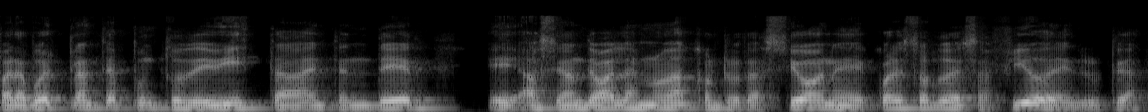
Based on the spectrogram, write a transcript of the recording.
para poder plantear puntos de vista, entender eh, hacia dónde van las nuevas contrataciones, cuáles son los desafíos de la industria.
